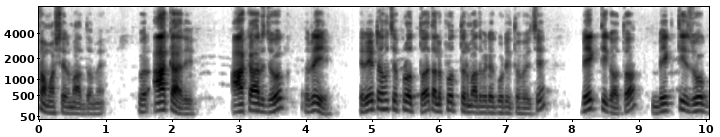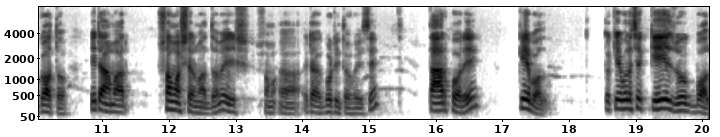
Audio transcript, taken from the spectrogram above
সমাসের মাধ্যমে। এবার আকারে, আকার যোগ রে। রেটা হচ্ছে প্রত্যয়, তাহলে প্রত্যয়ের মাধ্যমে এটা গঠিত হয়েছে। ব্যক্তিগত, ব্যক্তি যোগ গত, এটা আমার সমাসের মাধ্যমে এই এটা গঠিত হয়েছে। তারপরে কেবল, তো কেবল হচ্ছে কে যোগ বল,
